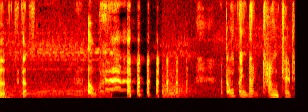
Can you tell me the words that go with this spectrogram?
Oops, that's... Oh! I don't think that counted.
